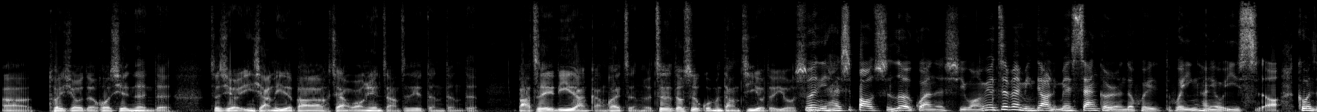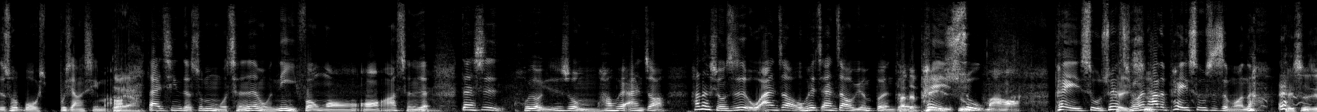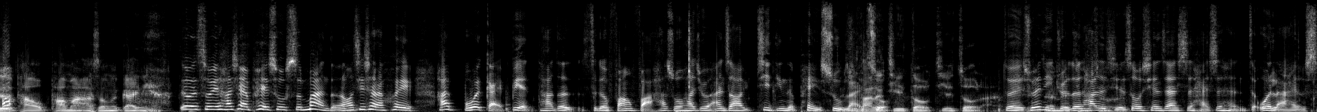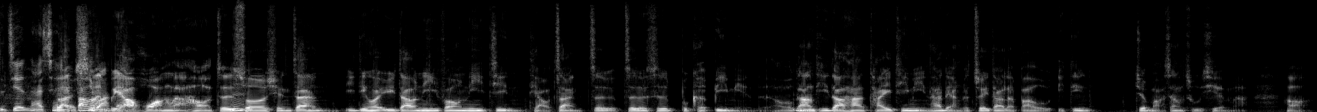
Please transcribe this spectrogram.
啊、退休的或现任的这些有影响力的，包括像王院长这些等等的，把这些力量赶快整合，这个都是国民党既有的优势。所以你还是保持乐观的希望，因为这份民调里面三个人的回回应很有意思哦。柯文哲说不不相信嘛，对啊。赖清德说我承认我逆风哦哦，他承认，嗯、但是侯友宜是说嗯他会按照他那个雄狮，我按照我会按照原本的配速嘛哈。配速，所以请问他的配速是什么呢？配速就是跑跑马拉松的概念。对，所以他现在配速是慢的，然后接下来会他不会改变他的这个方法。他说他就按照既定的配速来做。节奏节奏啦。对，所以你觉得他的节奏现在是还是很未来还有时间还是很有希望的？当然不要慌了哈，就是说选战一定会遇到逆风逆境挑战，这个这个是不可避免的。我刚刚提到他他一提名，他两个最大的包袱一定就马上出现嘛，好。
